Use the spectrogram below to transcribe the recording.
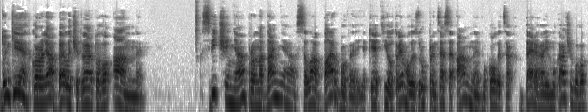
Доньки короля Бели IV Анни. Свідчення про надання села Барбове, яке ті отримали з рук принцеси Анни в околицях Берега і Мукачевого,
